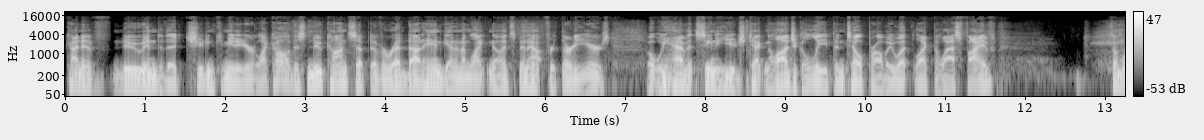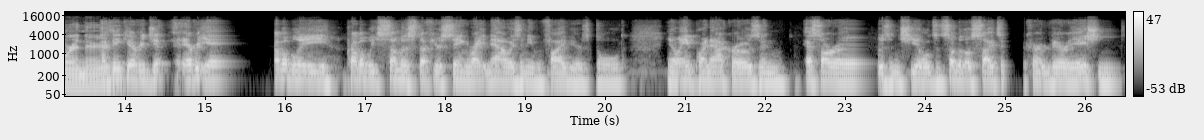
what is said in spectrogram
kind of new into the shooting community are like, oh, this new concept of a red dot handgun. And I'm like, no, it's been out for 30 years, but we haven't seen a huge technological leap until probably what, like the last five, somewhere in there. I think every, every, probably, probably some of the stuff you're seeing right now isn't even five years old. You know, aim point ACROs and SROs and shields and some of those sights current variations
